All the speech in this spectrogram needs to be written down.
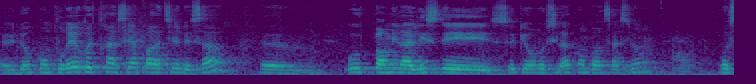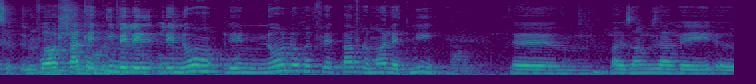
euh, donc on pourrait retracer à partir de ça, euh, ou parmi la liste des ceux qui ont reçu la compensation, voir chaque ethnie, mais les, les noms, les noms ne reflètent pas vraiment l'ethnie. Euh, par exemple, vous avez euh,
